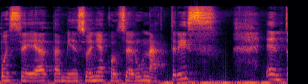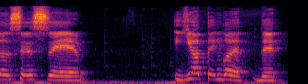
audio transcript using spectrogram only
pues ella también sueña con ser una actriz. Entonces, eh, yo tengo de,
